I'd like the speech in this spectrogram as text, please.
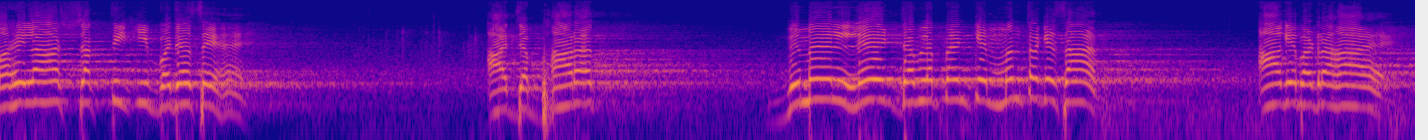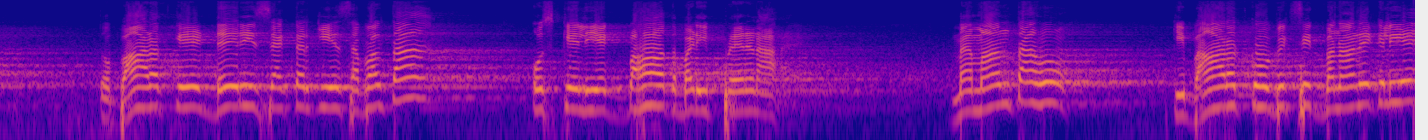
महिला शक्ति की वजह से है। आज जब भारत विमेन लेड डेवलपमेंट के मंत्र के साथ आगे बढ़ रहा है। तो भारत के डेयरी सेक्टर की ये सफलता उसके लिए एक बहुत बड़ी प्रेरणा है। मैं मानता हूँ कि भारत को विकसित बनाने के लिए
